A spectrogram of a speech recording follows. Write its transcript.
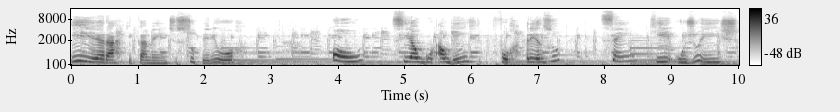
hierarquicamente superior, ou se alguém for preso sem que o juiz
